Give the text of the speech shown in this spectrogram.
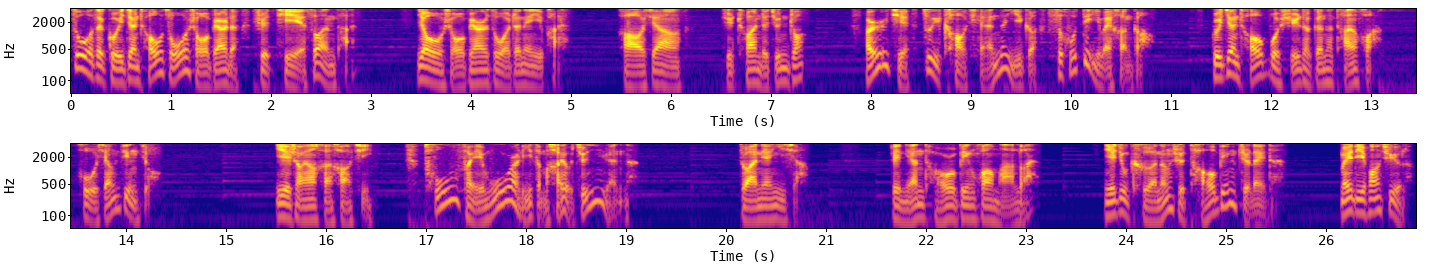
坐在鬼见愁左手边的是铁算盘，右手边坐着那一排，好像是穿着军装，而且最靠前的一个似乎地位很高。鬼见愁不时的跟他谈话，互相敬酒。叶少阳很好奇，土匪窝里怎么还有军人呢？转念一想，这年头兵荒马乱，也就可能是逃兵之类的，没地方去了，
